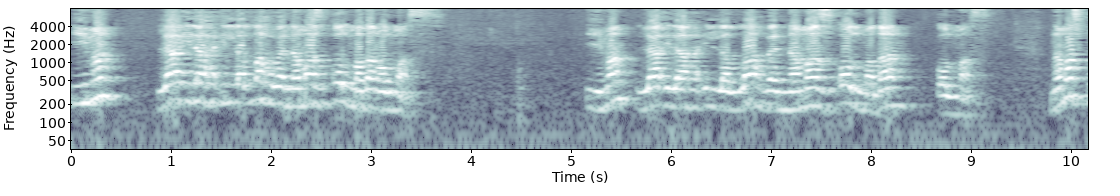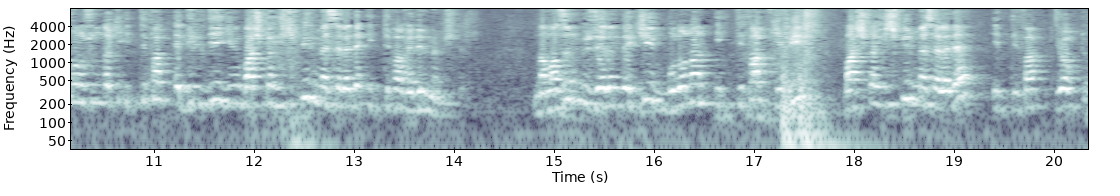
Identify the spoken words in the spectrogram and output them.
İman la ilahe illallah ve namaz olmadan olmaz. İman la ilahe illallah ve namaz olmadan olmaz. Namaz konusundaki ittifak edildiği gibi başka hiçbir meselede ittifak edilmemiştir. Namazın üzerindeki bulunan ittifak gibi başka hiçbir meselede ittifak yoktur.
